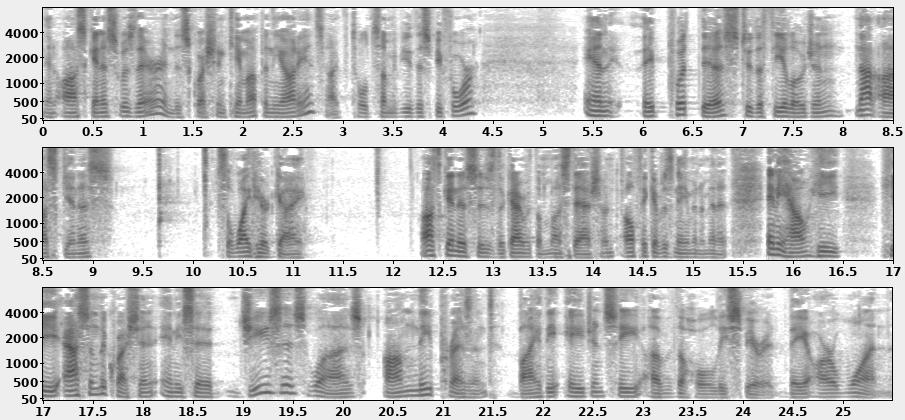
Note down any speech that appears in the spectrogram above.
And Os Guinness was there, and this question came up in the audience. I've told some of you this before. And they put this to the theologian, not Os Guinness. It's the white haired guy. Os Guinness is the guy with the mustache. I'll think of his name in a minute. Anyhow, he, he asked him the question and he said, Jesus was omnipresent by the agency of the Holy Spirit. They are one.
